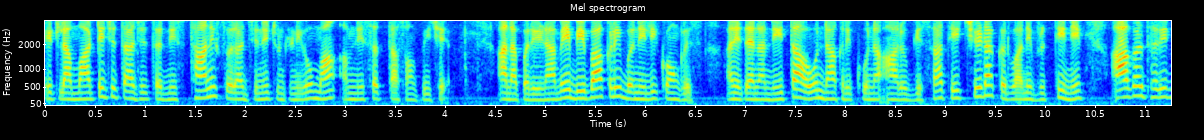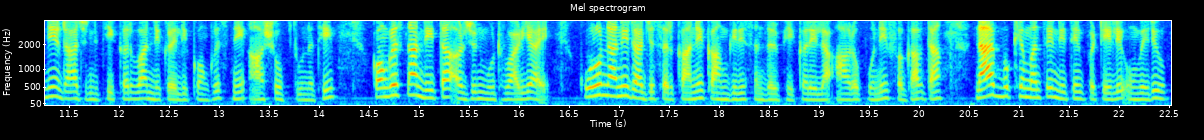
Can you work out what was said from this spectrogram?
એટલા માટે જ તાજેતરની સ્થાનિક સ્વરાજ્યની ચૂંટણીઓમાં અમને સત્તા સોંપી છે. આના પરિણામે બેબાકડી બનેલી કોંગ્રેસ અને તેના નેતાઓ નાગરિકોના આરોગ્ય સાથે ચેડા કરવાની વૃત્તિને આગળ ધરીને રાજનીતિ કરવા નીકળેલી કોંગ્રેસને આ શોભતું નથી. કોંગ્રેસના નેતા અર્જુન મોઢવાડિયાએ કોરોનાની રાજ્ય સરકારની કામગીરી સંદર્ભે કરેલા આરોપોને ફગાવતા નાયબ મુખ્યમંત્રી નીતિન પટેલે ઉમેર્યું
